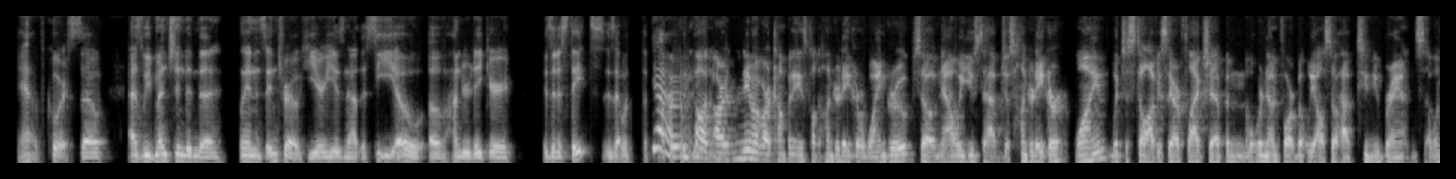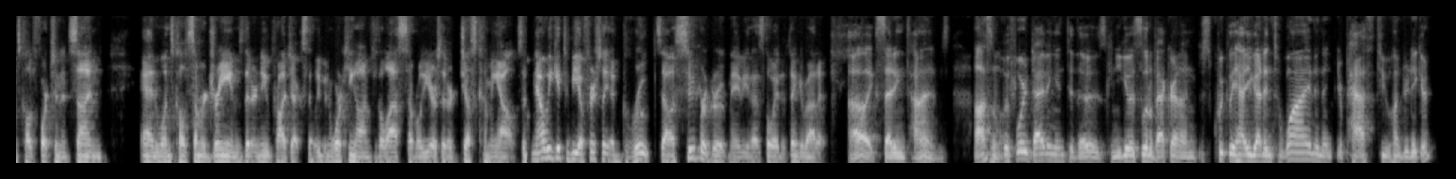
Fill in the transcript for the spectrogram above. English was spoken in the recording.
Yeah, of course. So, as we've mentioned in the Landon's intro here, he is now the CEO of 100 Acre is it estates? Is that what the yeah? We call it, our name of our company is called Hundred Acre Wine Group. So now we used to have just Hundred Acre Wine, which is still obviously our flagship and what we're known for. But we also have two new brands. Uh, one's called Fortunate Son, and one's called Summer Dreams. That are new projects that we've been working on for the last several years that are just coming out. So now we get to be officially a group, so a super group. Maybe that's the way to think about it. Oh, exciting times! Awesome. Before diving into those, can you give us a little background on just quickly how you got into wine and then your path to 100 Acre?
